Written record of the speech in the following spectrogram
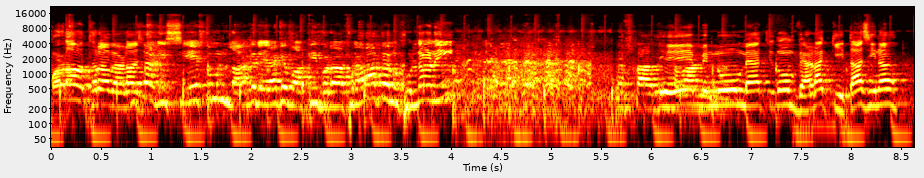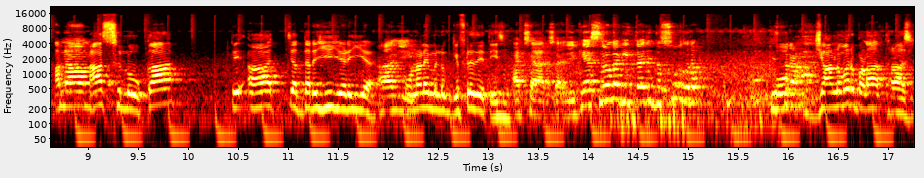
ਬੜਾ ਅਥਰਾ ਵੈੜਾ ਸੀ। ਤੁਹਾਡੀ ਸਿਹਤ ਮੈਨੂੰ ਲੱਗ ਰਿਹਾ ਕਿ ਵਾਕਈ ਬੜਾ ਆਹ ਤੁਹਾਨੂੰ ਖੁੱਲਾ ਨਹੀਂ? ਉਸਤਾਦ ਇਹ ਜ਼ਬਾਨ ਮੈਨੂੰ ਮੈਂ ਜਦੋਂ ਵੈੜਾ ਕੀਤਾ ਸੀ ਨਾ ਆ ਸਲੋਕਾ ਤੇ ਆ ਚੱਦਰ ਜੀ ਜਿਹੜੀ ਆ। ਉਹਨਾਂ ਨੇ ਮੈਨੂੰ ਗਿਫਟ ਦਿੱਤੀ ਸੀ। ਅੱਛਾ ਅੱਛਾ ਜੀ ਕਿਸ ਤਰ੍ਹਾਂ ਦਾ ਕੀਤਾ ਜੀ? ਦੱਸੋ ਜਰਾ। ਕਿਸ ਉਹ ਤਰ੍ਹਾਂ? ਜਾਨਵਰ ਬੜਾ ਅਥਰਾ ਸੀ।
